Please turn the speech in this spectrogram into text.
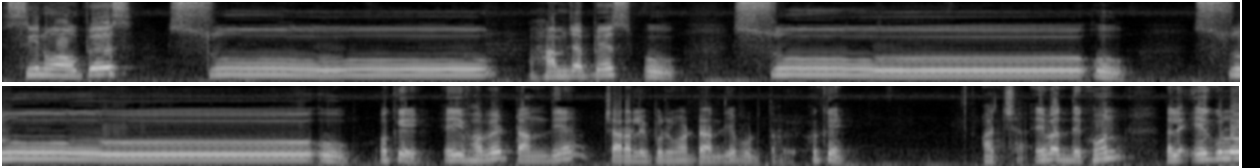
সিন ওয়াউপেস সু, হামজা পেস উ। সু উ। সু, উ। ওকে, এইভাবে টান দিয়ে চারালি পরিমাণ টান দিয়ে পড়তে হবে, ওকে? আচ্ছা এবার দেখুন, তাহলে এগুলো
